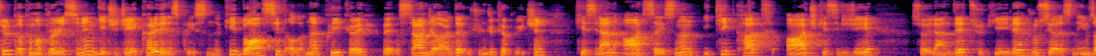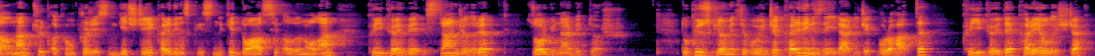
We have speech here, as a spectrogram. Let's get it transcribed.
Türk Akımı Projesi'nin geçeceği Karadeniz kıyısındaki doğal sit alanı Kıyıköy ve Israncalar'da 3. köprü için kesilen ağaç sayısının iki kat ağaç kesileceği söylendi. Türkiye ile Rusya arasında imzalanan Türk Akımı Projesi'nin geçeceği Karadeniz kıyısındaki doğal sit alanı olan Kıyıköy ve Israncaları zor günler bekliyor. 900 kilometre boyunca Karadeniz'de ilerleyecek boru hattı Kıyıköy'de karaya ulaşacak.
